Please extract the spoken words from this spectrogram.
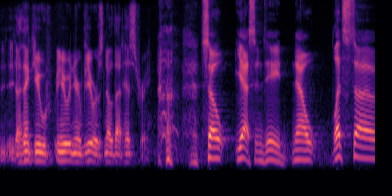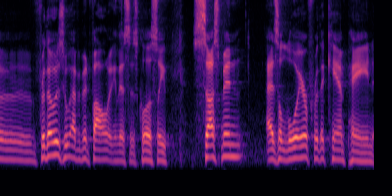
I think you, you and your viewers know that history. so yes, indeed. Now let's, uh, for those who haven't been following this as closely, Sussmann, as a lawyer for the campaign,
